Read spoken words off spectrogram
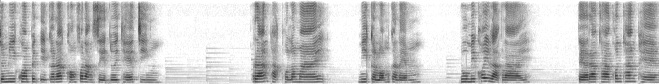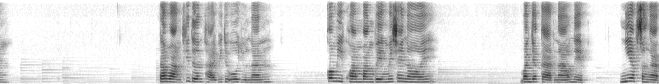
จะมีความเป็นเอกลักษณ์ของฝรั่งเศสโดยแท้จริง ร้านผักผลไม้ มีกระล้อมกระแหลม ดูไม่ค่อยหลากหลาย แต่ราคาค่อนข้างแพง ระหว่างที่เดินถ่ายวิดีโออยู่นั้น ก็มีความวังเวงไม่ใช่น้อย บรรยากาศหนาวเหน็บ เงียบสงัด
